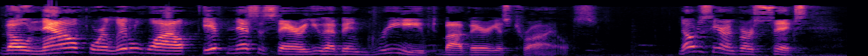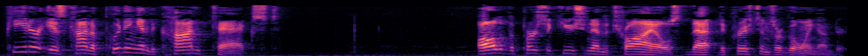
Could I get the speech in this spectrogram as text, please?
Though now for a little while, if necessary, you have been grieved by various trials. Notice here in verse 6, Peter is kind of putting into context all of the persecution and the trials that the Christians are going under.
